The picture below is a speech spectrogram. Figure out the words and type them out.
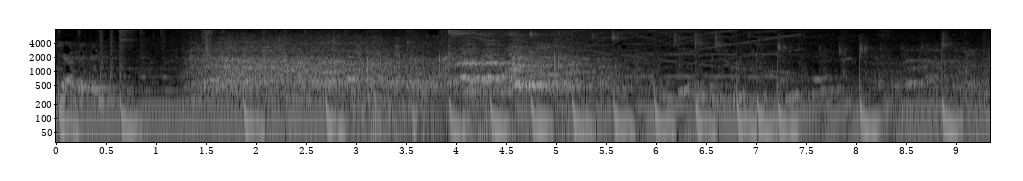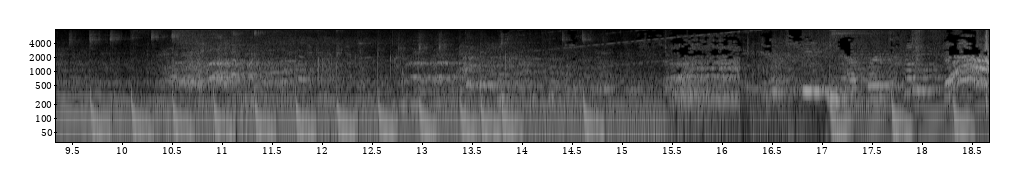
together. Never come back!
